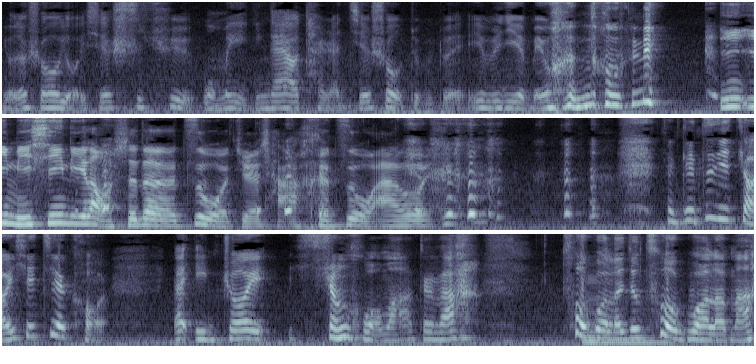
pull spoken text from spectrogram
有的时候有一些失去，我们也应该要坦然接受，对不对？因为你也没有很努力。一一名心理老师的自我觉察和自我安慰。想给自己找一些借口，来 enjoy 生活嘛，对吧？错过了就错过了嘛。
